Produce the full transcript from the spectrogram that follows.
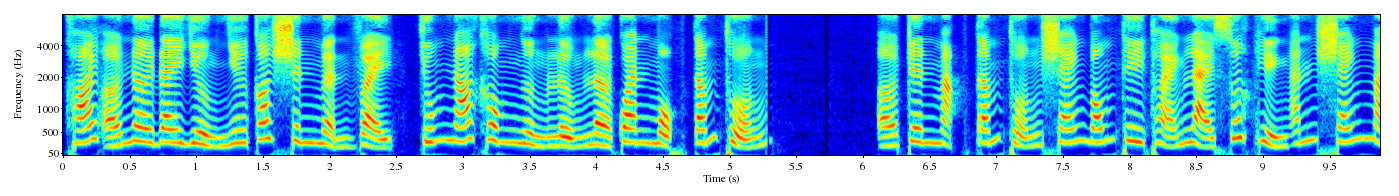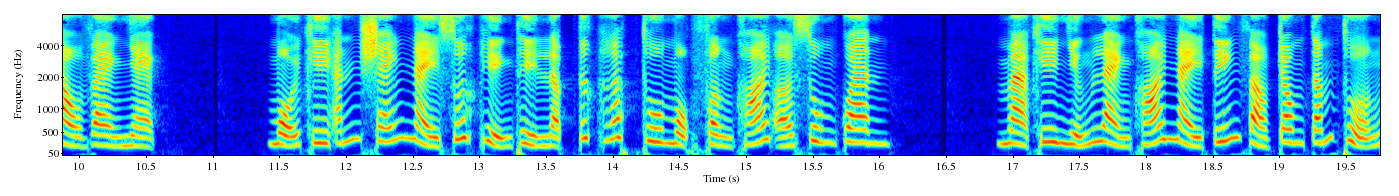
Khói ở nơi đây dường như có sinh mệnh vậy, chúng nó không ngừng lượn lờ quanh một tấm thuẫn. Ở trên mặt tấm thuẫn sáng bóng thi thoảng lại xuất hiện ánh sáng màu vàng nhạt. Mỗi khi ánh sáng này xuất hiện thì lập tức hấp thu một phần khói ở xung quanh. Mà khi những làn khói này tiến vào trong tấm thuẫn,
